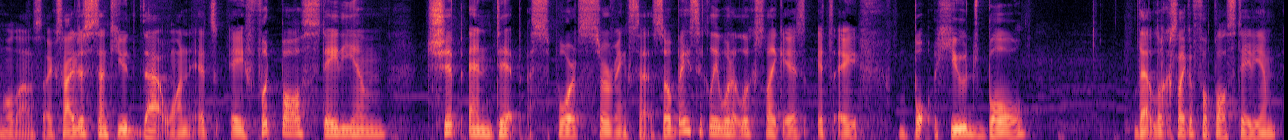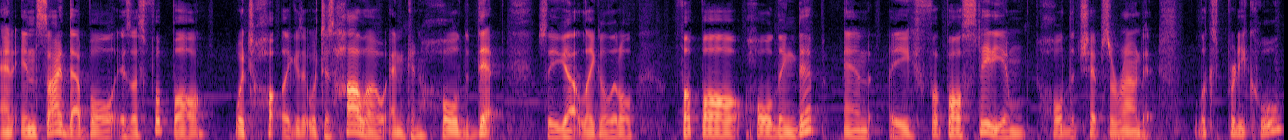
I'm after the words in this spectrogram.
hold on a sec. So I just sent you that one. It's a football stadium chip and dip sports serving set. So basically, what it looks like is it's a bo- huge bowl that looks like a football stadium, and inside that bowl is a football which ho- like which is hollow and can hold dip. So you got like a little football holding dip and a football stadium hold the chips around it. Looks pretty cool.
